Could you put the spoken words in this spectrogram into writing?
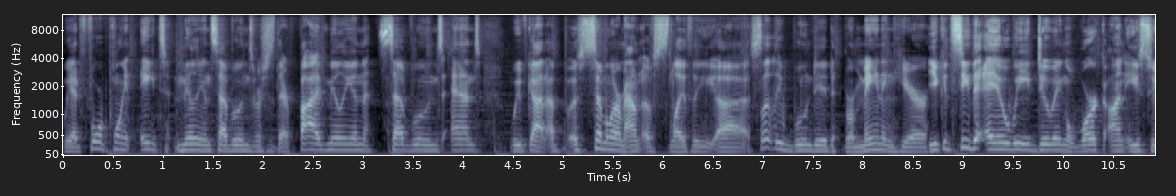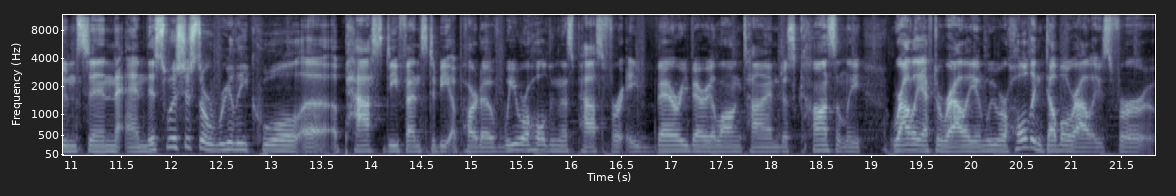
We had 4.8 million sev wounds versus their 5 million sev wounds and we've got a, a similar amount of slightly uh slightly wounded remaining here. You can see the aoe doing work on Yi Sun-sin and this was just a really cool uh, pass defense to be a part of. We were holding this pass for a very very long time just constantly rally after rally and we were holding double rallies for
